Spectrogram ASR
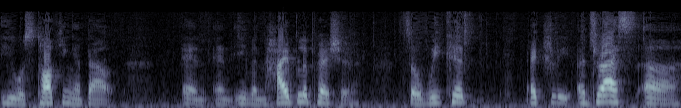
he was talking about, and, and even high blood pressure, so we could actually address uh,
